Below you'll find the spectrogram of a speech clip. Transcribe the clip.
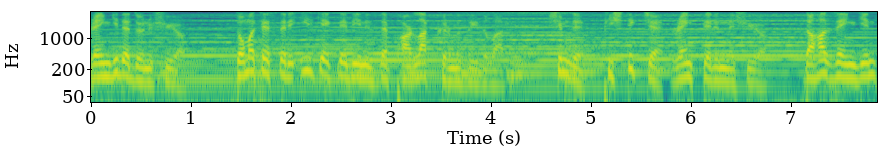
Rengi de dönüşüyor. Domatesleri ilk eklediğinizde parlak kırmızıydılar. Şimdi piştikçe renk derinleşiyor. Daha zengin,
